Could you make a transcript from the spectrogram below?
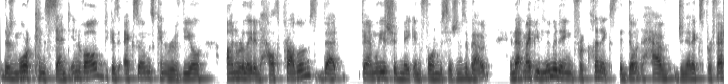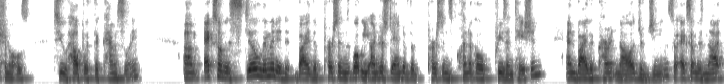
There's more consent involved because exomes can reveal unrelated health problems that families should make informed decisions about. And that might be limiting for clinics that don't have genetics professionals to help with the counseling um, exome is still limited by the person's, what we understand of the person's clinical presentation and by the current knowledge of genes. So exome is not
